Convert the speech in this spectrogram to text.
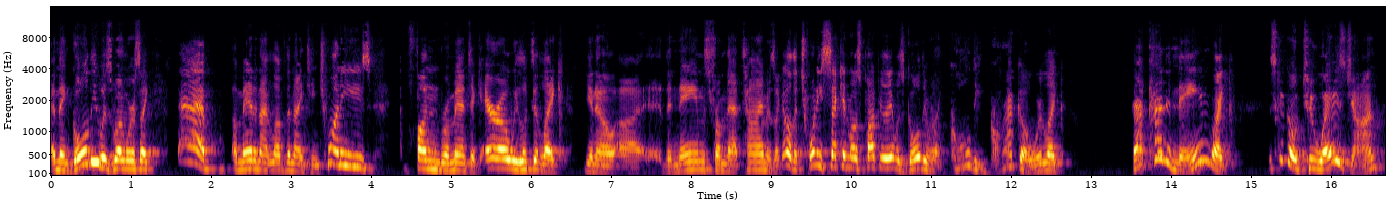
And then Goldie was one where it's like, eh, Amanda and I love the 1920s, fun romantic era. We looked at like you know, uh, the names from that time. It was like, oh, the 22nd most popular name was Goldie. We're like, Goldie Greco. We're like, that kind of name? Like, this could go two ways, John.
